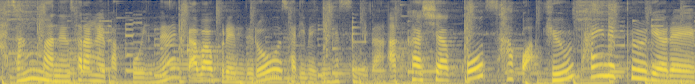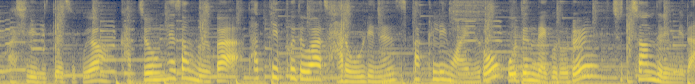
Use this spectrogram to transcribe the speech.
가장 많은 사랑을 받고 있는 까바 브랜드로 자리매김했습니다. 아카시아 꽃, 사과, 귤, 파인애플 계열의 과실이 느껴지고요. 각종 해산물과 파티푸드와 잘 어울리는 스파클링 와인으로 고든 레그로를 추천드립니다.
